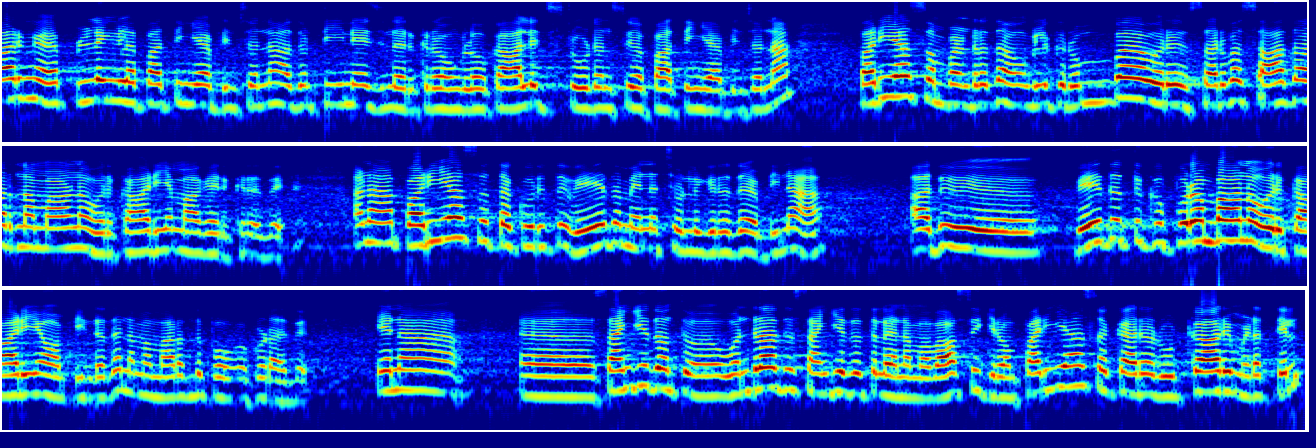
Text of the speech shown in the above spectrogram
பாருங்கள் பிள்ளைங்களை பார்த்தீங்க அப்படின்னு சொன்னால் அதுவும் டீனேஜில் இருக்கிறவங்களோ காலேஜ் ஸ்டூடெண்ட்ஸையோ பார்த்தீங்க அப்படின்னு சொன்னால் பரியாசம் பண்ணுறது அவங்களுக்கு ரொம்ப ஒரு சர்வ சாதாரணமான ஒரு காரியமாக இருக்கிறது. ஆனால் பரியாசத்தை குறித்து வேதம் என்ன சொல்லுகிறது அப்படின்னா அது வேதத்துக்கு புறம்பான ஒரு காரியம் அப்படின்றத நம்ம மறந்து போகக்கூடாது. ஏன்னா சங்கீதம் தொ- ஒன்றாவது சங்கீதத்தில் நம்ம வாசிக்கிறோம் பரியாசக்காரர் உட்காரும் இடத்தில்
